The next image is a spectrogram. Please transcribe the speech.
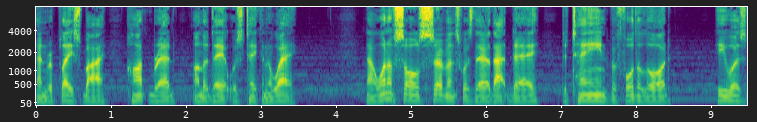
and replaced by hot bread on the day it was taken away. Now one of Saul's servants was there that day, detained before the Lord, he was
